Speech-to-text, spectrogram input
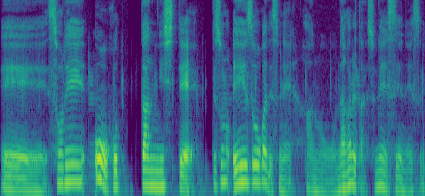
えーそれを発端にしてでその映像がですねあの流れたんですよね SNS に。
